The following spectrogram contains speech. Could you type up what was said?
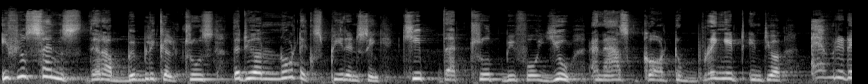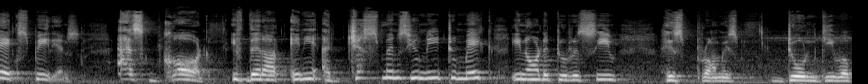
If you sense there are biblical truths that you are not experiencing, keep that truth before you and ask God to bring it into your everyday experience. Ask God if there are any adjustments you need to make in order to receive His promise. Don't give up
